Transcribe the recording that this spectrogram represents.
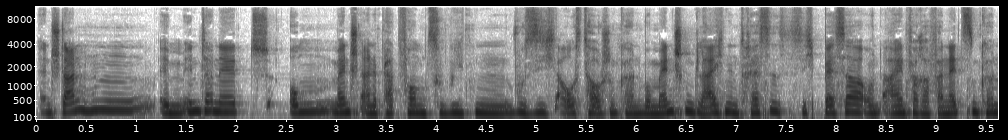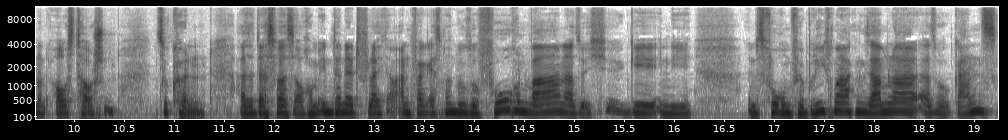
entstanden im Internet, um Menschen eine Plattform zu bieten, wo sie sich austauschen können, wo Menschen gleichen Interesses sich besser und einfacher vernetzen können und austauschen zu können. Also das, was auch im Internet vielleicht am Anfang erstmal nur so Foren waren. Also ich gehe in die in das Forum für Briefmarkensammler, also ganz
